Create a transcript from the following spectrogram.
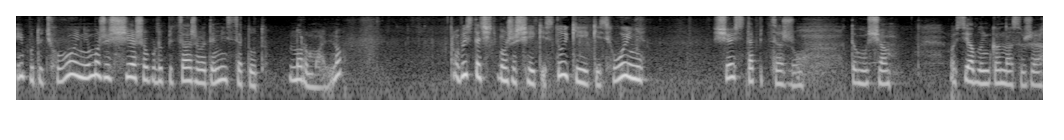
І будуть хвойні. Може ще що буду підсаджувати місця тут нормально. Вистачить, може, ще якісь туйки, якісь хвойні. Щось та підсажу. Тому що ось яблунька в нас вже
